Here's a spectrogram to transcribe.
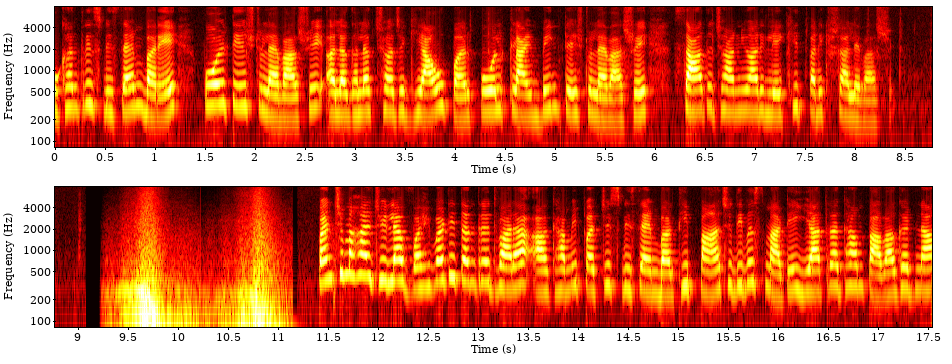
ઓગણત્રીસ ડિસેમ્બરે પોલ ટેસ્ટ લેવાશે. અલગ અલગ છ જગ્યાઓ પર પોલ ક્લાઇમ્બિંગ ટેસ્ટ લેવાશે. સાત જાન્યુઆરી લેખિત પરીક્ષા લેવાશે. પંચમહાલ જિલ્લા વહીવટી તંત્ર દ્વારા આગામી પચીસ ડિસેમ્બરથી પાંચ દિવસ માટે યાત્રાધામ પાવાગઢના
